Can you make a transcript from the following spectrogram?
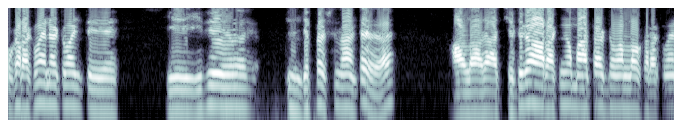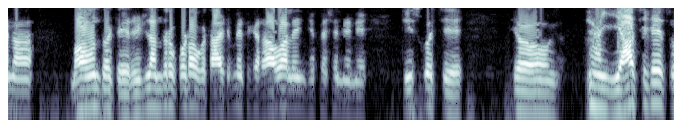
ఒక రకమైనటువంటి ఈ ఇది డిప్రెషన్ అంటే వాళ్ళ ఆ చెడుగా ఆ రకంగా మాట్లాడడం వల్ల ఒక రకమైన భావంతో రెడ్లందరూ కూడా ఒక తాటి మీదకి రావాలని చెప్పేసి నేను తీసుకొచ్చి ఈ యాసిడేస్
